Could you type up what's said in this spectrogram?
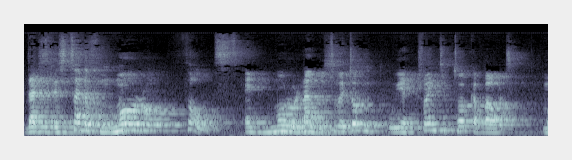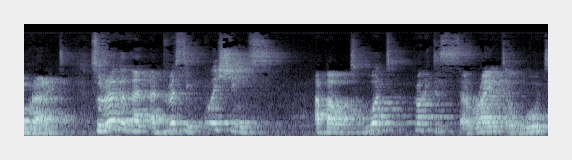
That is the study of moral thoughts and moral language. So we're talking, we are trying to talk about morality. So rather than addressing questions about what practices are right or good,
